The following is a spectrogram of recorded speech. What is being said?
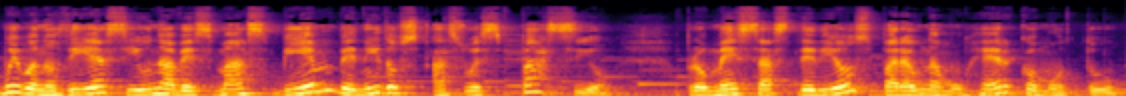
Muy buenos días y una vez más bienvenidos a su espacio, promesas de Dios para una mujer como tú.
